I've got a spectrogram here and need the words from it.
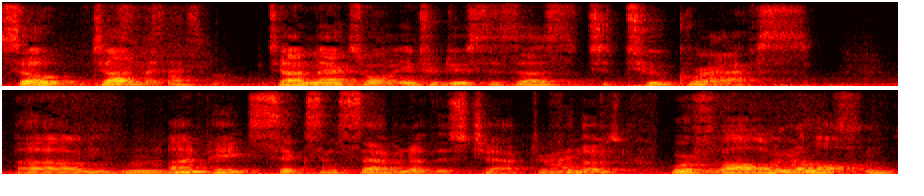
So John. John Maxwell introduces us to two graphs um, on page six and seven of this chapter for Mm-hmm. Those who are following Those along.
